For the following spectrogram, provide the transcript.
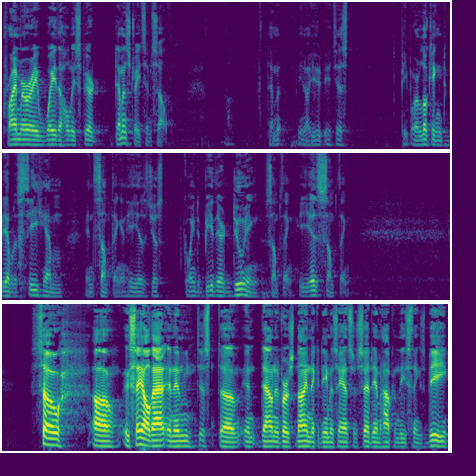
primary way the Holy Spirit demonstrates himself. You know, you, it just, people are looking to be able to see him in something, and he is just going to be there doing something. He is something. So, uh, we say all that, and then just uh, in, down in verse 9, Nicodemus answered and said to him, How can these things be?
